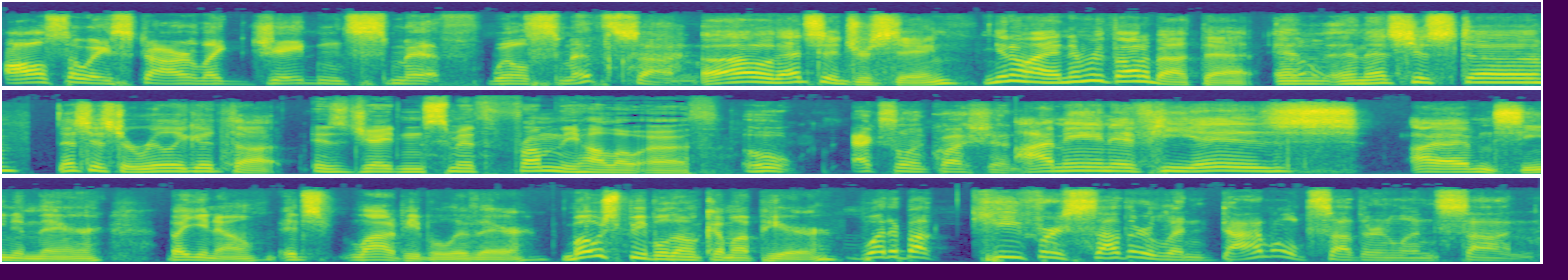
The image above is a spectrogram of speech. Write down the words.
also a star like Jaden Smith, Will Smith's son? Oh, that's interesting. You know, I never thought about that, and and that's just uh, that's just a really good thought. Is Jaden Smith from the Hollow Earth? Oh, excellent question. I mean, if he is, I haven't seen him there, but you know, it's a lot of people live there. Most people don't come up here. What about Kiefer Sutherland, Donald Sutherland's son?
